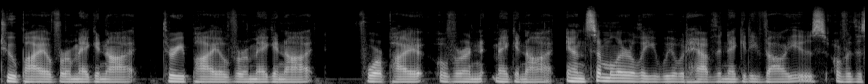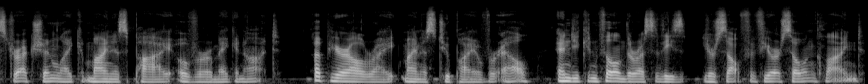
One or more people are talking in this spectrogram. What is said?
2 pi over omega naught, 3 pi over omega naught, 4 pi over omega naught. And similarly, we would have the negative values over this direction, like minus pi over omega naught. Up here, I'll write minus 2 pi over L. And you can fill in the rest of these yourself if you are so inclined.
